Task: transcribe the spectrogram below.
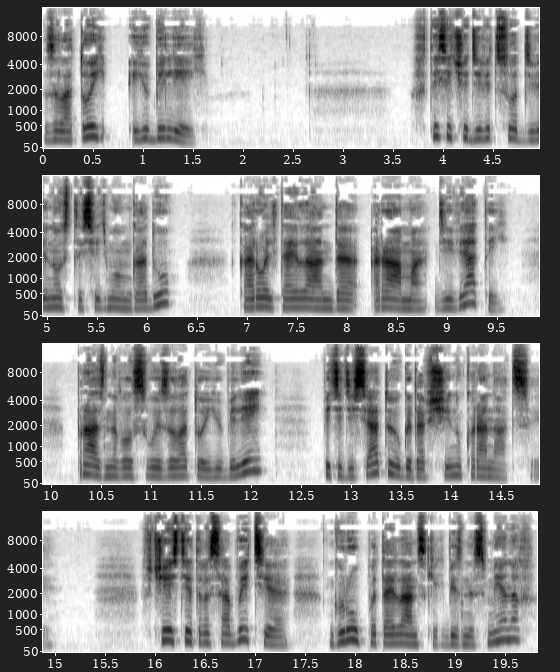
Золотой юбилей. В 1997 году король Таиланда Рама IX праздновал свой золотой юбилей, 50-ю годовщину коронации. В честь этого события группа таиландских бизнесменов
